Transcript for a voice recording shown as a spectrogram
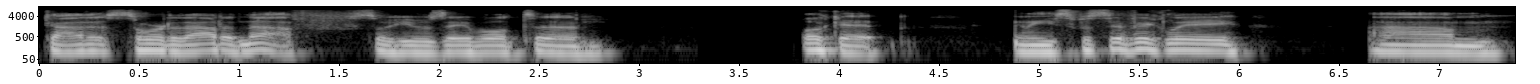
got it sorted out enough so he was able to book it and he specifically um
